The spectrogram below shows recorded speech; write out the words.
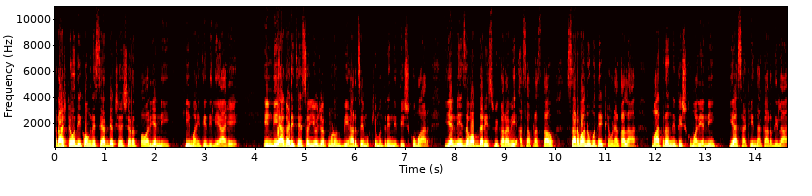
राष्ट्रवादी काँग्रेसचे अध्यक्ष शरद पवार यांनी ही माहिती दिली आहे. इंडी आघाडीचे संयोजक म्हणून बिहारचे मुख्यमंत्री नितीश कुमार यांनी जबाबदारी स्वीकारावी असा प्रस्ताव सर्वानुमते ठेवण्यात आला. मात्र नितीश कुमार यांनी यासाठी नकार दिला.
